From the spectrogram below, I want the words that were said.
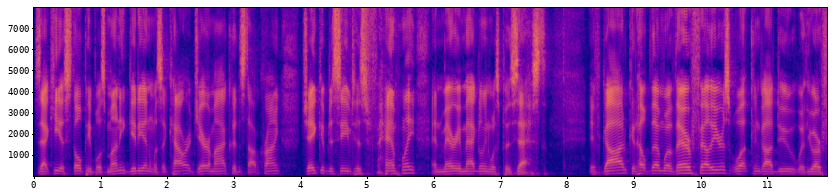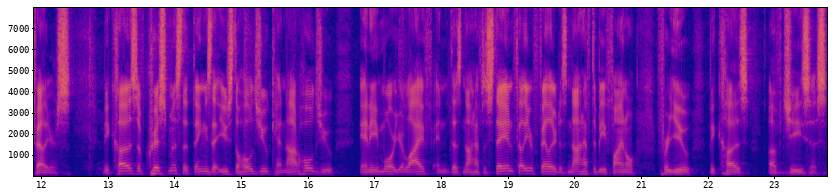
Zacchaeus stole people's money. Gideon was a coward. Jeremiah couldn't stop crying. Jacob deceived his family. And Mary Magdalene was possessed. If God could help them with their failures, what can God do with your failures? Because of Christmas, the things that used to hold you cannot hold you anymore. Your life and does not have to stay in failure. Failure does not have to be final for you because of Jesus.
